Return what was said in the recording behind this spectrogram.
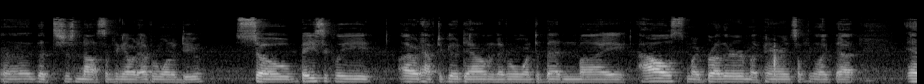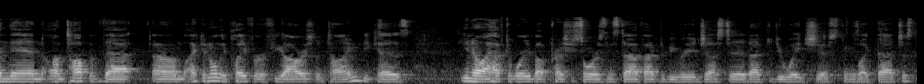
Uh, that's just not something I would ever want to do. So basically, I would have to go down when everyone went to bed in my house, my brother, my parents, something like that. And then on top of that, um, I can only play for a few hours at a time because, you know, I have to worry about pressure sores and stuff. I have to be readjusted. I have to do weight shifts, things like that. Just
